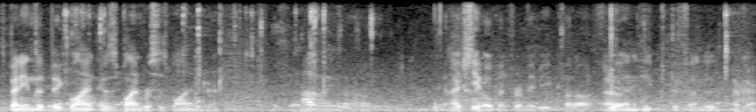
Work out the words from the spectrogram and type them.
Is Benny in the big blind? Is blind versus blind? Or? Ah, right. Actually open for maybe cut off. Yeah, and he defended. Okay.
